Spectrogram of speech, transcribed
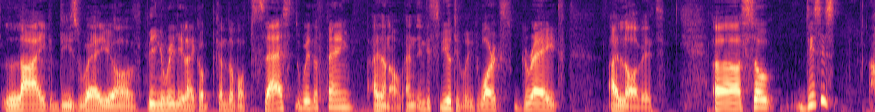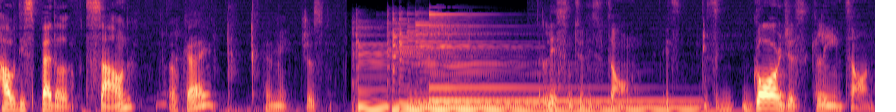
like this way of being really like kind of obsessed with the thing. I don't know, and it's beautiful, it works great. I love it. Uh, so this is how this pedal sound. Okay, let me just listen to this tone. It's it's a gorgeous, clean tone.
